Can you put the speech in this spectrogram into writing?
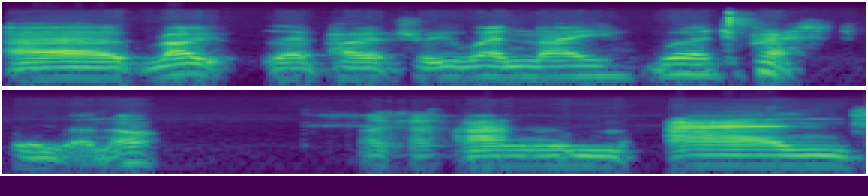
uh, wrote their poetry when they were depressed, believe it or not. Okay. Um, and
